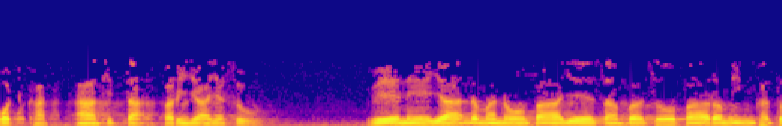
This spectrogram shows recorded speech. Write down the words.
บทขัด อาทิตตปริยายสูตร เวเนยยะทะมะโนปาเยสัพพะโสปาระมิงคะโต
